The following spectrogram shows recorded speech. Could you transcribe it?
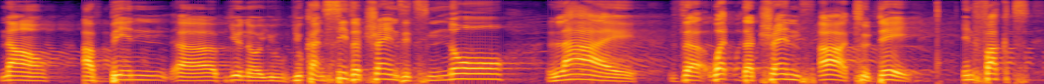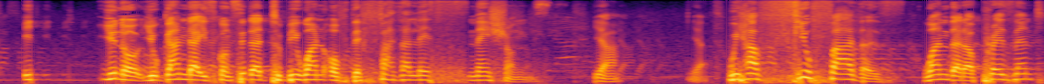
Now, I've been, uh, you know, you, you can see the trends. It's no lie the, what the trends are today. In fact, it, you know, Uganda is considered to be one of the fatherless nations. Yeah, yeah. We have few fathers, one that are present,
